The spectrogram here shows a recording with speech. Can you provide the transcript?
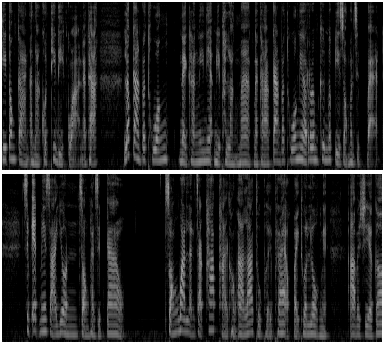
ที่ต้องการอนาคตที่ดีกว่านะคะแล้วการประท้วงในครั้งนี้เนี่ยมีพลังมากนะคะ การประท้วงเนี่ยเริ่มขึ้นเมื่อปี 2018 11 เมษายน 2019 สองวันหลังจากภาพถ่ายของอาล่าถูกเผยแพร่ออกไปทั่วโลกเนี่ยอาเบเชียก็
